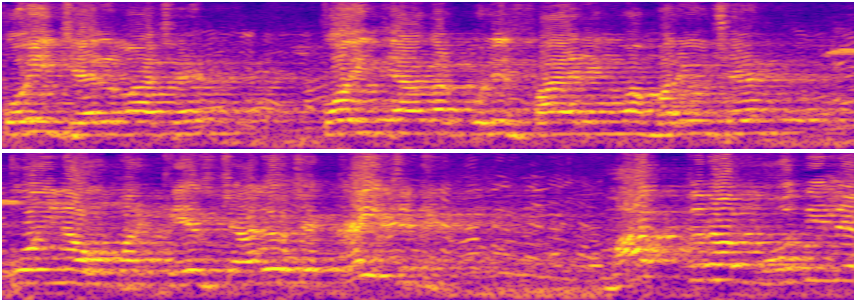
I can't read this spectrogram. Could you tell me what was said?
કોઈ જેલમાં છે, કોઈ ત્યાં આગળ પોલીસ ફાયરિંગમાં મર્યું છે, કોઈના ઉપર કેસ ચાલ્યો છે, કઈ જ નહીં. માત્ર મોદીને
